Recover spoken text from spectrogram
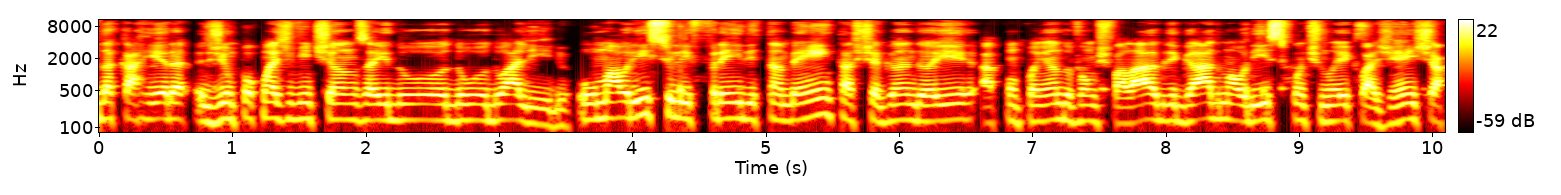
da carreira de um pouco mais de 20 anos aí do, do, do Alírio. O Maurício Lifreire também está chegando aí, acompanhando Vamos Falar. Obrigado, Maurício. Continue aí com a gente. Já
